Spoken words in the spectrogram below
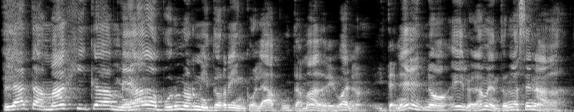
plata mágica meada por un ornitorrinco. La puta madre. Bueno, ¿y tenés? No, eh, lo lamento, no hace nada.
